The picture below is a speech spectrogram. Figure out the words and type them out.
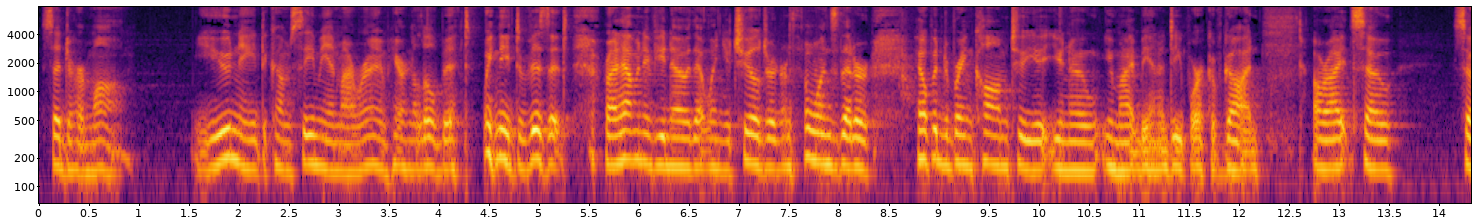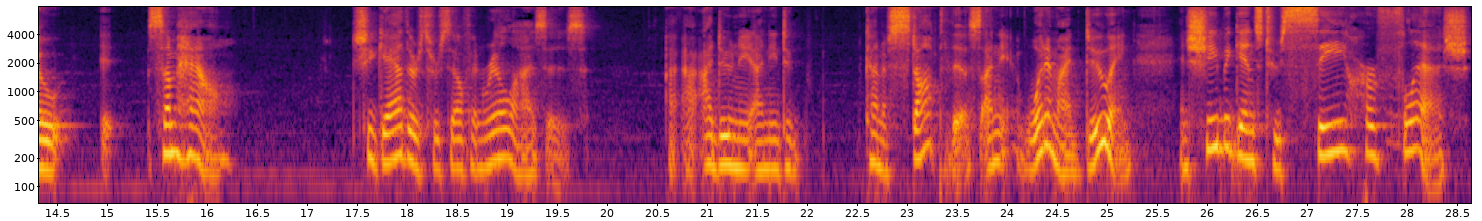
said to her mom, you need to come see me in my room here in a little bit. We need to visit, right? How many of you know that when your children are the ones that are helping to bring calm to you, you know you might be in a deep work of God. All right, so so it, somehow she gathers herself and realizes, I, I, I do need I need to kind of stop this. I need, what am I doing? and she begins to see her flesh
